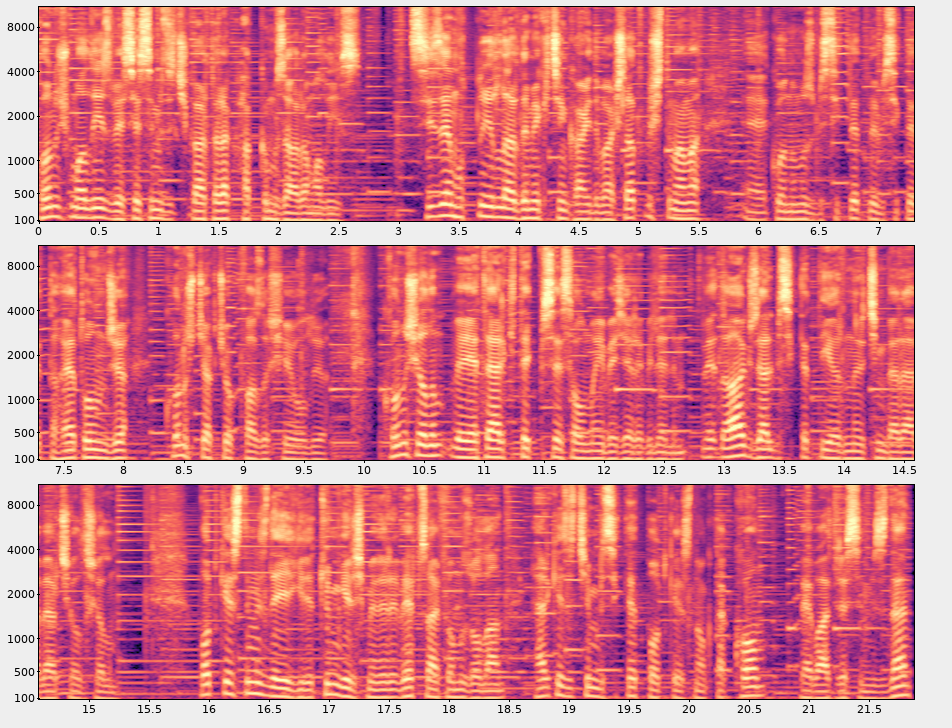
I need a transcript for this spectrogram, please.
konuşmalıyız ve sesimizi çıkartarak hakkımızı aramalıyız. Size mutlu yıllar demek için kaydı başlatmıştım ama e, konumuz bisiklet ve bisiklette hayat olunca konuşacak çok fazla şey oluyor. Konuşalım ve yeter ki tek bir ses olmayı becerebilelim ve daha güzel bisikletli yarınlar için beraber çalışalım. Podcast'imizle ilgili tüm gelişmeleri web sayfamız olan herkesiçinbisikletpodcast.com web adresimizden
